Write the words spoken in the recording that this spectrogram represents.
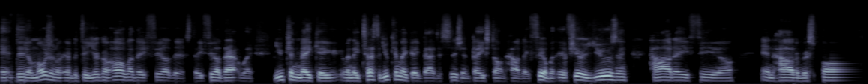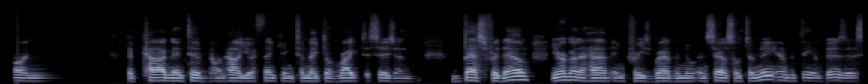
the emotional empathy, you're going, oh, well, they feel this, they feel that way. You can make a, when they test it, you can make a bad decision based on how they feel. But if you're using how they feel and how to respond, on the cognitive on how you're thinking to make the right decision best for them, you're going to have increased revenue and sales. So to me, empathy in business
